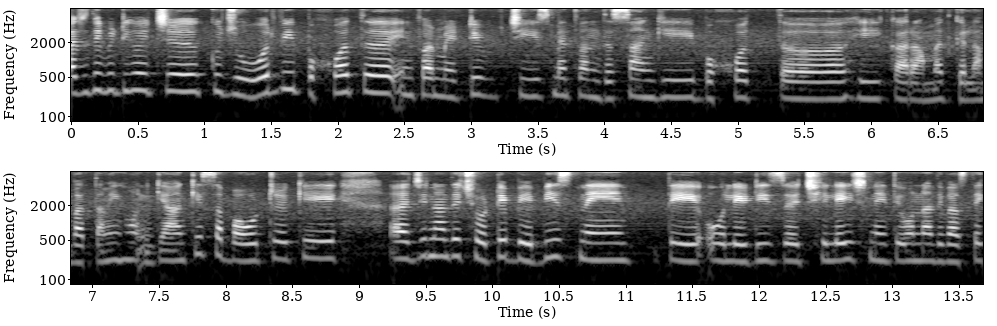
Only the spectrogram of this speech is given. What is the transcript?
ਅੱਜ ਦੀ ਵੀਡੀਓ ਵਿੱਚ ਕੁਝ ਹੋਰ ਵੀ ਬਹੁਤ ਇਨਫੋਰਮੇਟਿਵ ਚੀਜ਼ ਮੈਂ ਤੁਹਾਨੂੰ ਦੱਸਾਂਗੀ। ਬਹੁਤ ਹੀ ਕਾਰਾਮਤ ਗੱਲਾਂ ਬਾਤਾਂ ਵੀ ਹੋਣਗੀਆਂ ਕਿਸ ਅਬਾਊਟ ਕਿ ਜਿਨ੍ਹਾਂ ਦੇ ਛੋਟੇ ਬੇਬੀਜ਼ ਨੇ ਤੇ ਉਹ ਲੇਡੀਜ਼ ਛਿਲੇ ਨੇ ਤੇ ਉਹਨਾਂ ਦੇ ਵਾਸਤੇ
